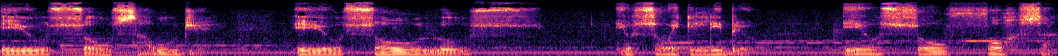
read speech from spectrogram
eu sou saúde, eu sou luz, eu sou equilíbrio, eu sou força,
